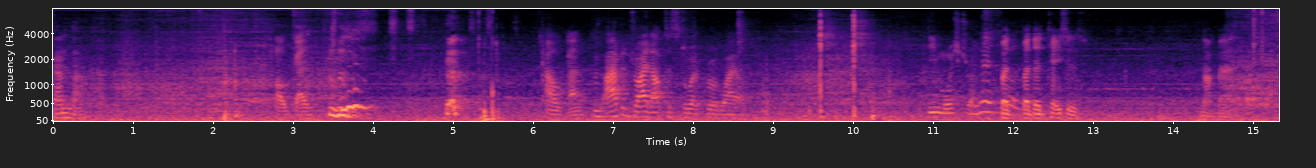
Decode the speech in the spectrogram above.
Can that. How can? How can? I have to dry it out to store it for a while. Demoisturize. But but the taste is not bad.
